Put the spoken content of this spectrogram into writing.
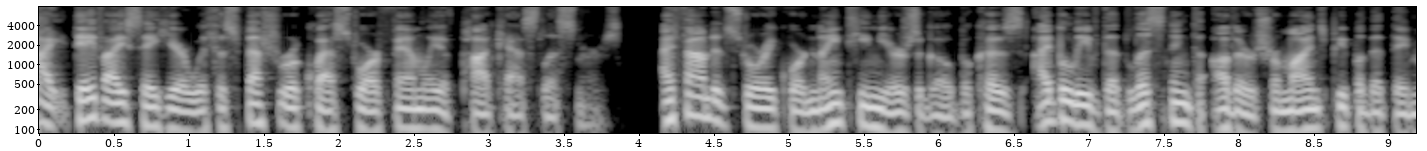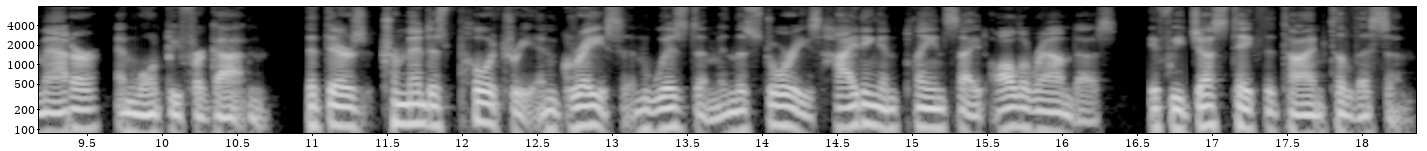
Hi, Dave Isay here with a special request to our family of podcast listeners. I founded StoryCorps 19 years ago because I believe that listening to others reminds people that they matter and won't be forgotten. That there's tremendous poetry and grace and wisdom in the stories hiding in plain sight all around us if we just take the time to listen.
